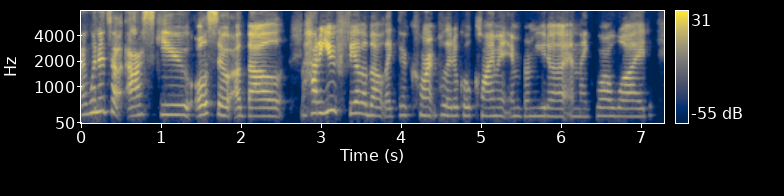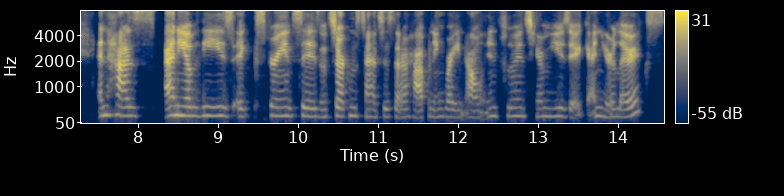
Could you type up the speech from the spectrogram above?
I wanted to ask you also about how do you feel about like the current political climate in Bermuda and like worldwide and has any of these experiences and circumstances that are happening right now influence your music and your lyrics?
